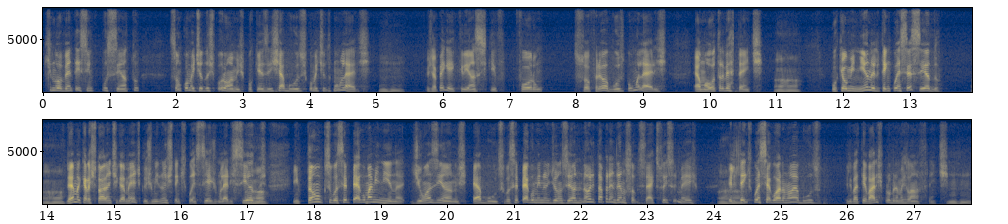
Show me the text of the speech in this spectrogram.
que 95% são cometidos por homens, porque existe abusos cometidos por mulheres. Uhum. Eu já peguei crianças que foram sofreu abuso por mulheres. É uma outra vertente, Aham. porque o menino ele tem que conhecer cedo. Aham. Lembra aquela história antigamente que os meninos têm que conhecer as mulheres cedo? Aham. Então, se você pega uma menina de 11 anos, é abuso. Se você pega um menino de 11 anos, não, ele está aprendendo sobre sexo, é isso mesmo. Aham. Ele tem que conhecer agora, não é abuso. ele vai ter vários problemas lá na frente. Uhum.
